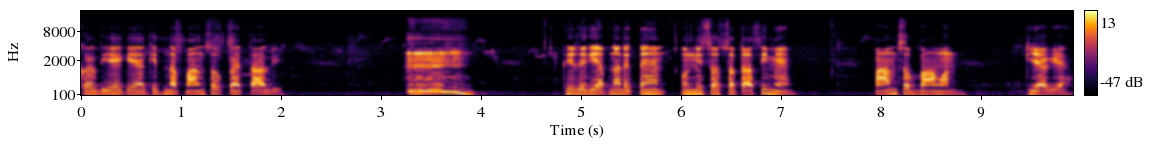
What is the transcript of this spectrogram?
कर दिया गया कितना पाँच सौ पैंतालीस। फिर देखिए अपना देखते हैं, उन्नीस सौ सतासी में पाँच सौ बावन किया गया।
